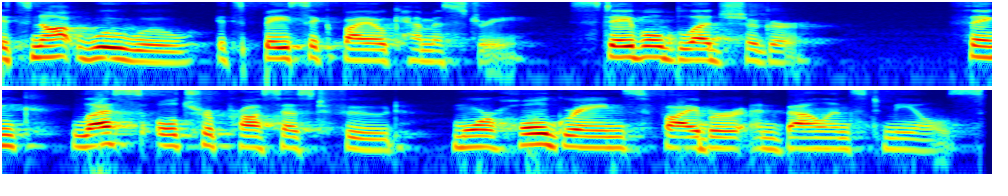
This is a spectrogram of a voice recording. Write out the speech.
It's not woo-woo, it's basic biochemistry. Stable blood sugar. Think less ultra-processed food, more whole grains, fiber, and balanced meals.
